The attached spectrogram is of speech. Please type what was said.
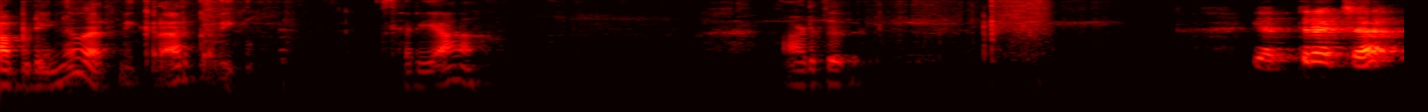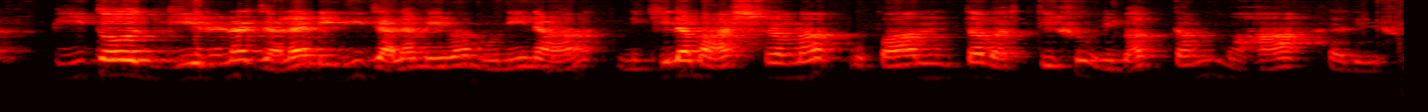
அப்படின்னு வர்ணிக்கிறார் கவி. சரியா? அடுத்தது. பீதோத்கீர்ண ஜலநிதி ஜலமிவ முனினா நிகிலமாசிரம உபாந்தவர்த்திஷு விபக்தம் மகாஹ்ரதேஷு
